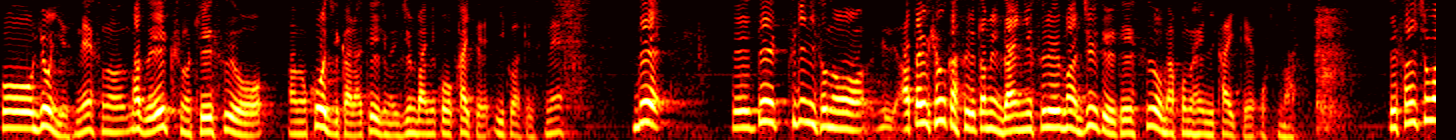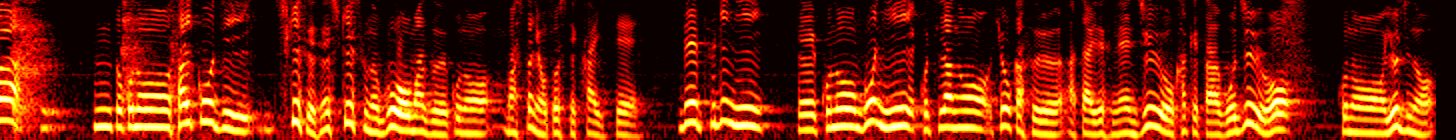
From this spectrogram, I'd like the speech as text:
こう行にですね、そのまず x の係数をあの工事から定時まで順番にこう書いていくわけですね。で、で次にその値を評価するために代入する、まあ、10という定数をまあこの辺に書いておきます。で最初はうんとこの最高時主係数ですね主係数の5をまずこの真下に落として書いてで次にこの5にこちらの評価する値ですね10をかけた50をこの4次の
